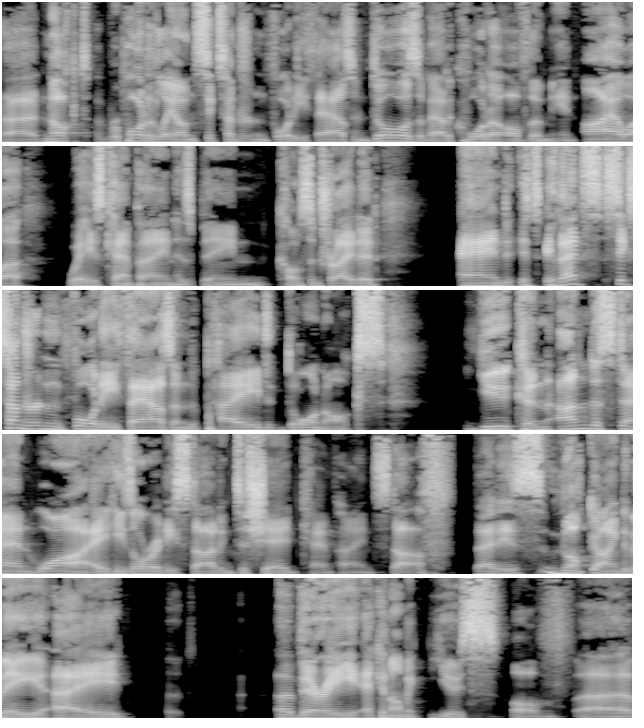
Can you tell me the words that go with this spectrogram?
uh, knocked reportedly on 640,000 doors, about a quarter of them in Iowa, where his campaign has been concentrated. And if that's 640,000 paid door knocks, you can understand why he's already starting to shed campaign stuff. That is not going to be a, a very economic use of, uh,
